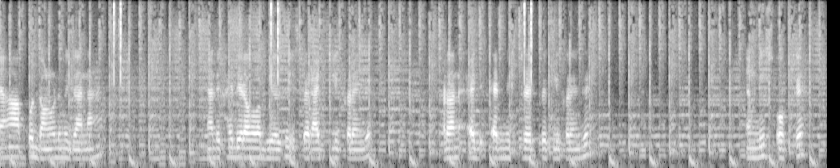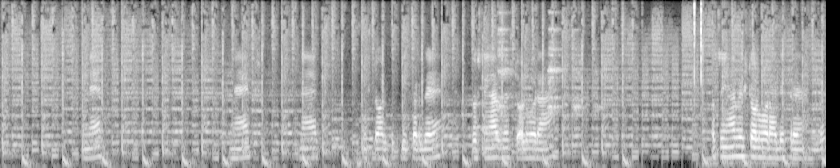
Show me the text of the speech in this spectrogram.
यहाँ आपको डाउनलोड में जाना है। यहाँ दिखाई दे रहा होगा वी एल सी इस पर राइट क्लिक करेंगे। रन एज एडमिनिस्ट्रेट पे क्लिक करेंगे। English okay next next next install पे क्लिक कर दे रहे हैं। दोस्तों यहाँ पे इंस्टॉल हो रहा है। दोस्तों यहाँ पे इंस्टॉल हो रहा है, देख रहे हैं हम लोग।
